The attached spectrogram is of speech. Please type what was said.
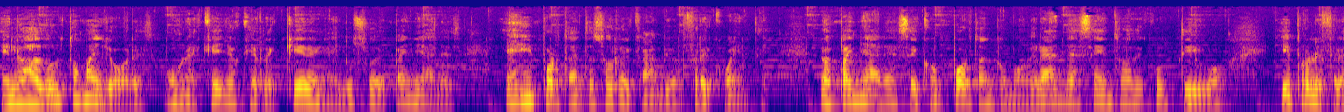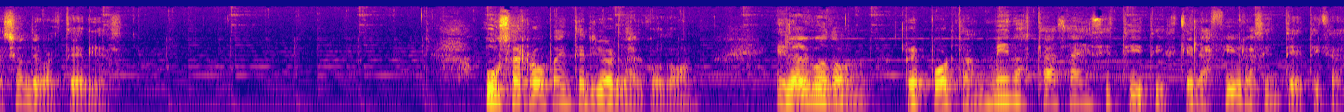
En los adultos mayores o en aquellos que requieren el uso de pañales, es importante su recambio frecuente. Los pañales se comportan como grandes centros de cultivo y proliferación de bacterias. Usa ropa interior de algodón. El algodón reporta menos tasas de cistitis que las fibras sintéticas.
